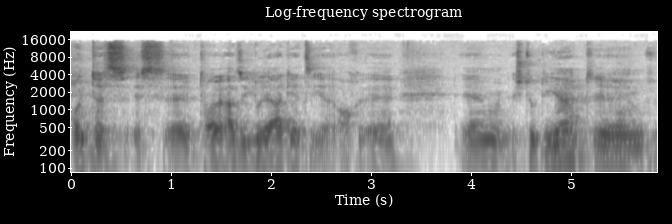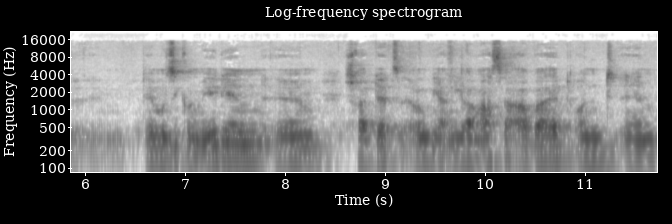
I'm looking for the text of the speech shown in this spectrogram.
Und das ist äh, toll. Also Julia hat jetzt auch äh, ähm, studiert ähm, Musik und Medien, ähm, schreibt jetzt irgendwie an ihrer Masterarbeit und ähm,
